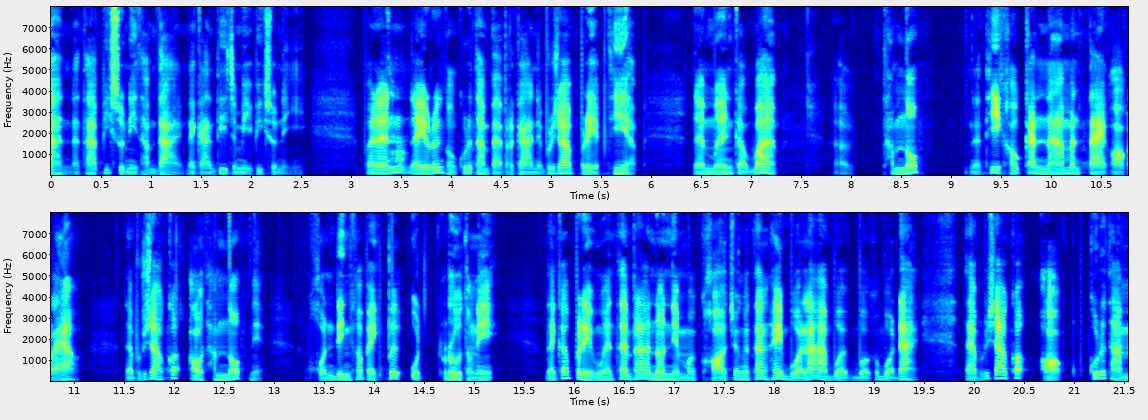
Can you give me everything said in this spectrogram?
สั้นนะถ้าภิกษุณีทำได้ในการที่จะมีภิกษุณี เพราะฉะนั้นในเรื่องของกุรุธรรม8ประการเนี่ยพระเจ้าเปรียบเทียบนะเหมือนกับว่า ทำนบนะที่เขากั้นน้ำมันแตกออกแล้วแต่พระพุทธเจ้าก็เอาทำนบเนี่ยขนดินเข้าไปเพื่ออุดรูตรงนี้แล้วก็เปรียบเหมือนท่านพระอานนท์เนี่ยมาขอจนกระทั่งให้บวชล่าบวชบวชก็บวชได้ แต่พระพุทธเจ้าก็ออกกุศธรรม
